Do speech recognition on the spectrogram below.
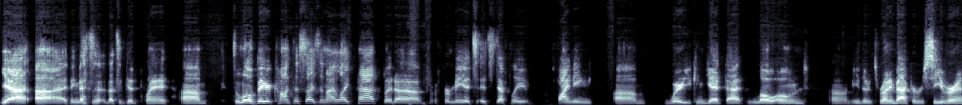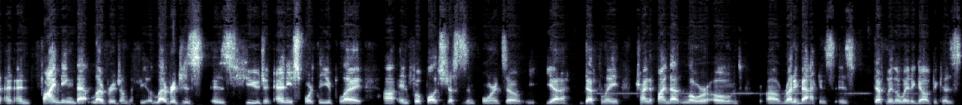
Yeah, uh, I think that's a that's a good plan. Um, it's a little bigger contest size than I like, Pat, but uh, for, for, me, it's it's definitely finding um, where you can get that low owned. Um, either it's running back or receiver, and, and finding that leverage on the field. Leverage is is huge in any sport that you play. Uh, in football, it's just as important. So yeah, definitely trying to find that lower owned uh, running back is is definitely the way to go because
